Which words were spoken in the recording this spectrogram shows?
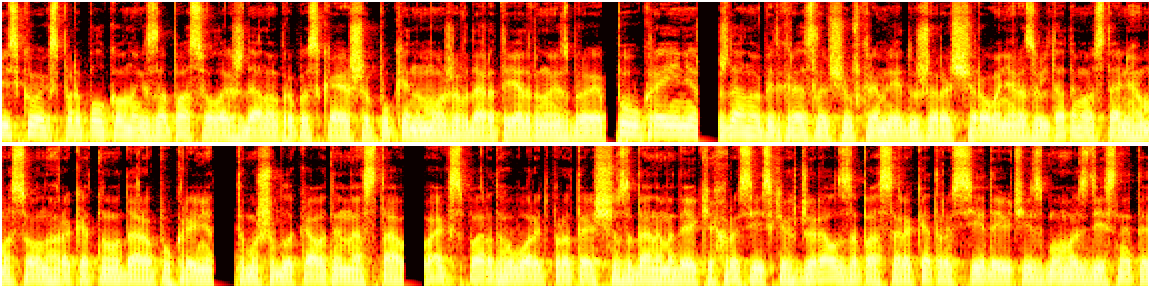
Військовий експерт полковник запасу Олег Жданов припускає, що Пукін може вдарити ядерною зброєю по Україні. Жданов підкреслив, що в Кремлі дуже розчаровані результатами останнього масованого ракетного удару по Україні, тому що блекаут не настав. Експерт говорить про те, що за даними деяких російських джерел, запаси ракет Росії дають їй змогу здійснити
